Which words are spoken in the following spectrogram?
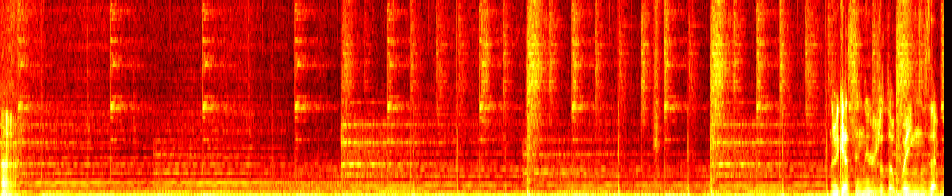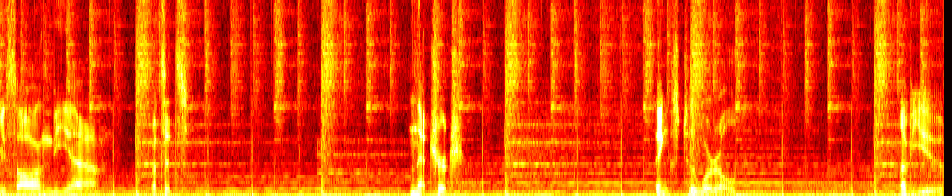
Huh. I'm guessing these are the wings that we saw in the, uh, what's it? In that church. Thanks to the world. Love you.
